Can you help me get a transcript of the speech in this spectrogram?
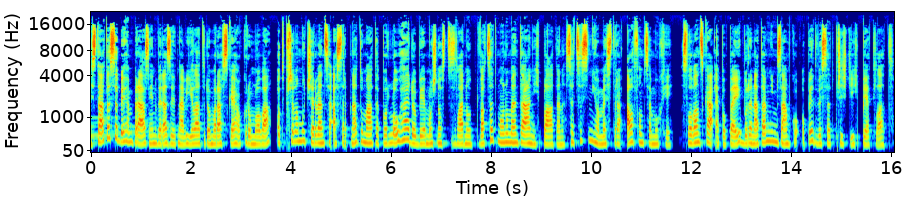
Chystáte se během prázdnin vyrazit na výlet do Moravského Krumlova? Od přelomu července a srpna tu máte po dlouhé době možnost zvládnout 20 monumentálních pláten secesního mistra Alfonse Muchy. Slovanská epopej bude na tamním zámku opět vyset příštích pět let.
